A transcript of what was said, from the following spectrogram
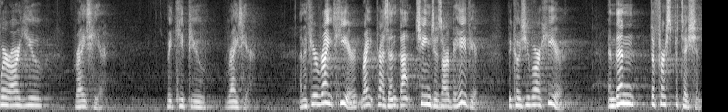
where are you? Right here. We keep you right here. And if you're right here, right present, that changes our behavior because you are here. And then the first petition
